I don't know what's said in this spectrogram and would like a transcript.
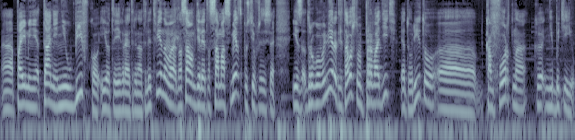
э, по имени Таня Неубивко, ее это играет Рената Литвинова, на самом деле это сама смерть, спустившаяся из другого мира, для того, чтобы проводить эту Риту э, комфортно к небытию.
